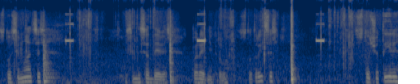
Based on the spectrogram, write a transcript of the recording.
117, 89. Переднє крило 130, 104,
